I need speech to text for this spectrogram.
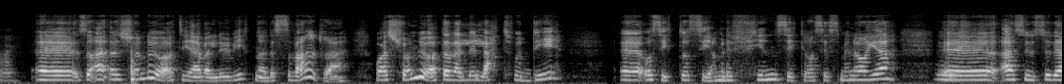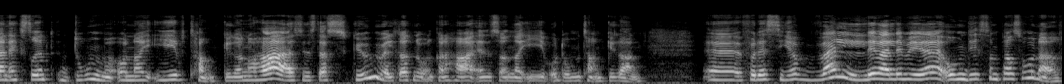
Nei. Eh, så jeg, jeg skjønner jo at de er veldig uvitende, dessverre. Og jeg skjønner jo at det er veldig lett for de eh, å sitte og si ja, men det fins ikke rasisme i Norge. Eh, jeg syns det er en ekstremt dum og naiv tankegang å ha. Jeg syns det er skummelt at noen kan ha en sånn naiv og dum tankegang. Eh, for det sier veldig, veldig mye om de som personer.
